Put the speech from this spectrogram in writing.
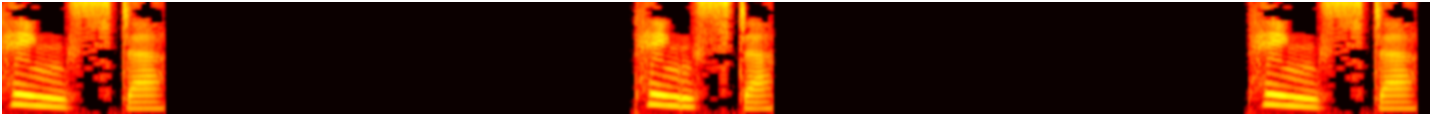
Pingster. Pingster. Pingster.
